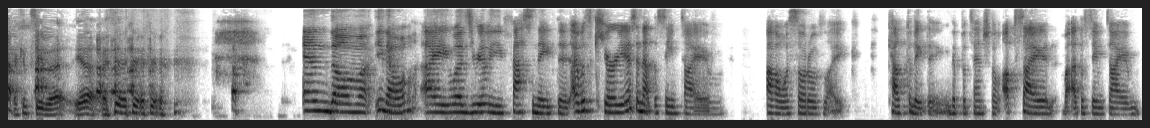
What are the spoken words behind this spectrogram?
I can see that. Yeah. and um, you know, I was really fascinated. I was curious, and at the same time, I was sort of like calculating the potential upside, but at the same time,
